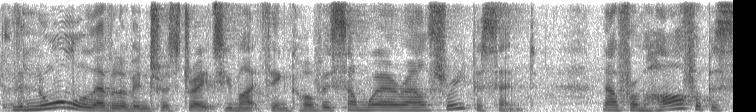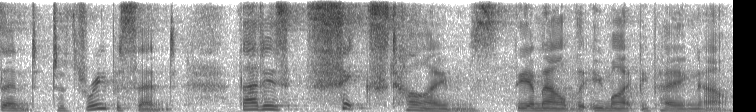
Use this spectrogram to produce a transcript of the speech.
The normal level of interest rates you might think of is somewhere around 3%. Now, from half a percent to 3%, that is six times the amount that you might be paying now.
